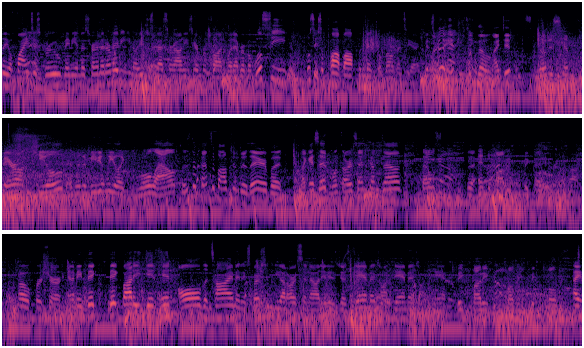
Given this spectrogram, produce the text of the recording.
you know, finds his groove, maybe in this tournament, or maybe you know he's just messing around. He's here for fun, whatever. But we'll see. We'll see some pop-off potential moments here. It's really interesting though. I did notice him fair on shield and then immediately like roll out. So his defensive options are there, but like I said, once Arsene comes out, that was the end of Bobby Big time. Oh, for sure. And I mean, big big body get hit all the time, and especially when you got Arsene out, it is just damage on damage on damage. Big body, Bobby Big Balls. Hey,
